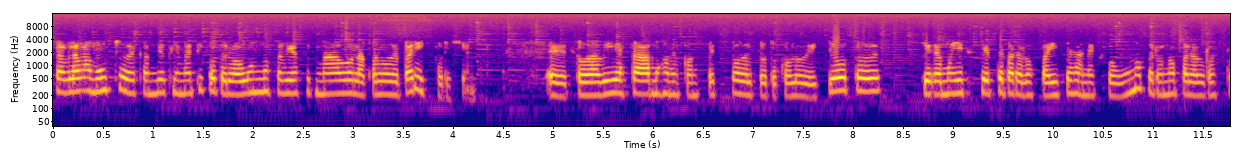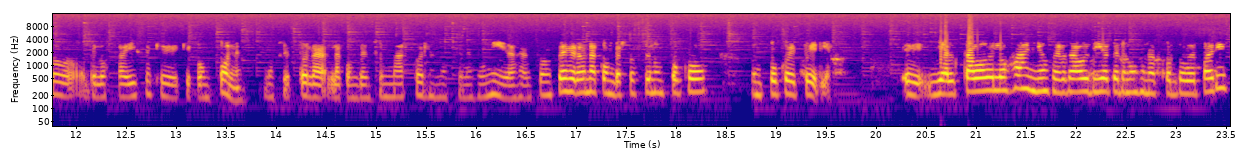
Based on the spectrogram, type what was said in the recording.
se hablaba mucho de cambio climático, pero aún no se había firmado el Acuerdo de París, por ejemplo. Eh, todavía estábamos en el contexto del protocolo de Kioto, que era muy exigente para los países anexo 1, pero no para el resto de los países que, componen, ¿no es cierto?, la, Convención Marco de las Naciones Unidas. Entonces era una conversación un poco, un poco etérea. Eh, y al cabo de los años, ¿verdad? Hoy día tenemos un acuerdo de París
